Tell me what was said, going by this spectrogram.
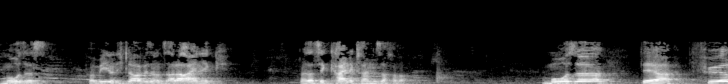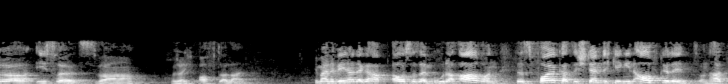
Moses Familie. Und ich glaube, wir sind uns alle einig, dass das hier keine kleine Sache war. Mose, der Führer Israels, war wahrscheinlich oft allein. Ich meine, wen hat er gehabt, außer seinem Bruder Aaron? Das Volk hat sich ständig gegen ihn aufgelehnt und hat,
